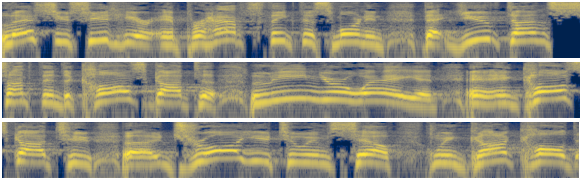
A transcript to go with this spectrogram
Lest you sit here and perhaps think this morning that you've done something to cause God to lean your way and, and, and cause God to uh, draw you to Himself. When God called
